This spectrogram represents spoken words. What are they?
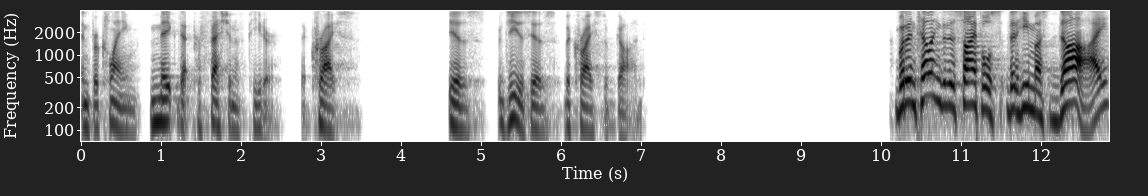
and proclaim, make that profession of Peter that Christ is, Jesus is the Christ of God. But in telling the disciples that he must die,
